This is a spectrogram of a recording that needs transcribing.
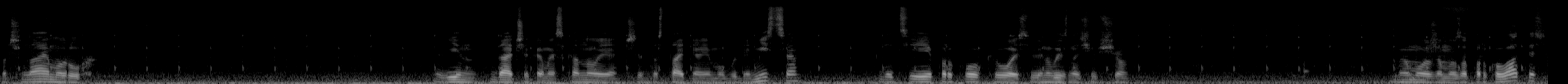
починаємо рух. Він датчиками сканує, чи достатньо йому буде місця для цієї парковки. Ось він визначив, що ми можемо запаркуватись,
